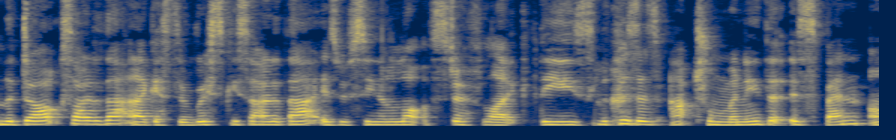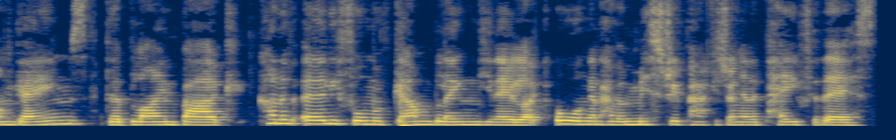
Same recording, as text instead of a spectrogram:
The dark side of that, and I guess the risky side of that, is we've seen a lot of stuff like these because there's actual money that is spent on games games, the blind bag kind of early form of gambling, you know, like, oh, I'm going to have a mystery package, I'm going to pay for this,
